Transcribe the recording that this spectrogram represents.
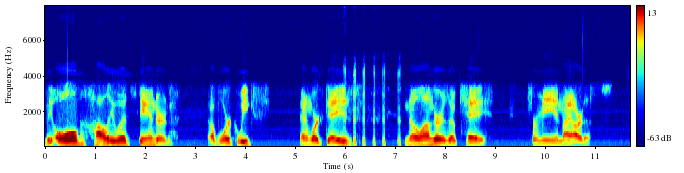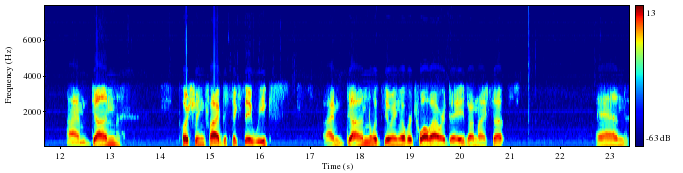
the old Hollywood standard of work weeks and work days no longer is okay for me and my artists. I'm done pushing five to six day weeks. I'm done with doing over 12 hour days on my sets. And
